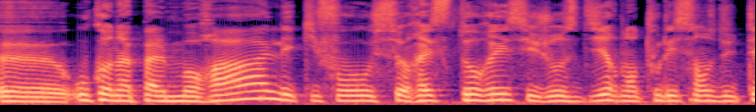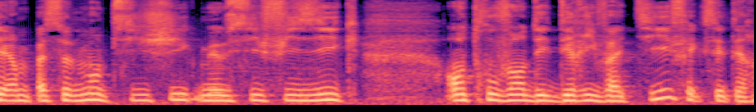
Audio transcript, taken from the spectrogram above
euh, ou qu'on n'a pas le moral et qu'il faut se restaurer, si j'ose dire, dans tous les sens du terme, pas seulement psychique, mais aussi physique, en trouvant des dérivatifs, etc.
